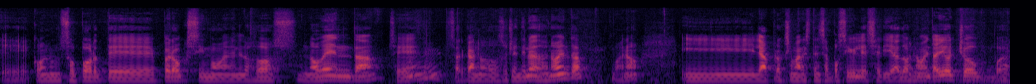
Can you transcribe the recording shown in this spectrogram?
Eh, con un soporte próximo en los 2.90, ¿sí? cercano a 2.89, 2.90. Bueno, y la próxima resistencia posible sería 2.98,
